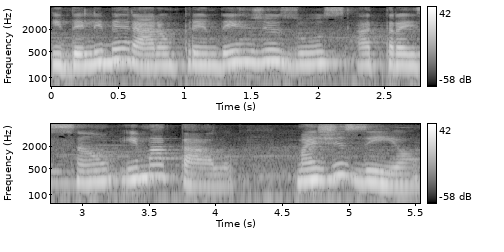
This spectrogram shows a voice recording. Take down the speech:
e deliberaram prender Jesus à traição e matá-lo mas diziam:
